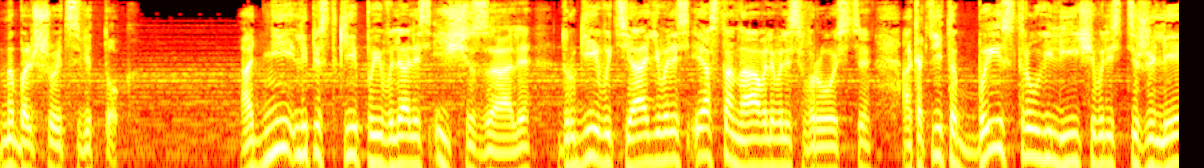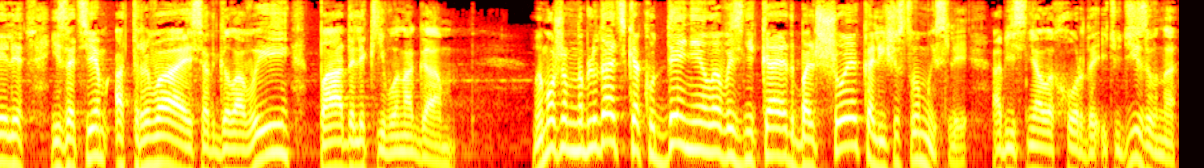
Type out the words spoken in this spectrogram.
на большой цветок. Одни лепестки появлялись и исчезали, другие вытягивались и останавливались в росте, а какие-то быстро увеличивались, тяжелели и затем, отрываясь от головы, падали к его ногам мы можем наблюдать, как у Дэниела возникает большое количество мыслей, объясняла Хорда Этюдизовна,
